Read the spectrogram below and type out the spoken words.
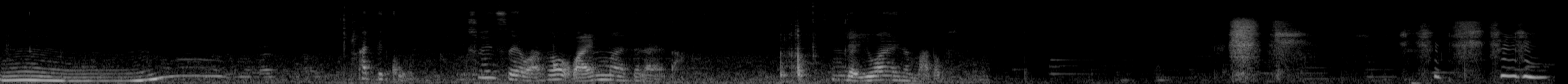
음. 파티코. 스위스에 와서 와인 맛을 알다. 근데 이 와인은 맛없어.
